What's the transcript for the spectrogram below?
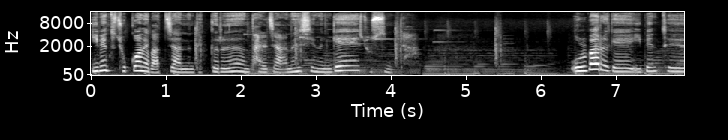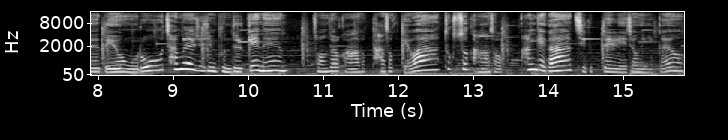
이벤트 조건에 맞지 않는 댓글은 달지 않으시는 게 좋습니다. 올바르게 이벤트 내용으로 참여해주신 분들께는 전설 강화석 5개와 특수 강화석 1개가 지급될 예정이니까요.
